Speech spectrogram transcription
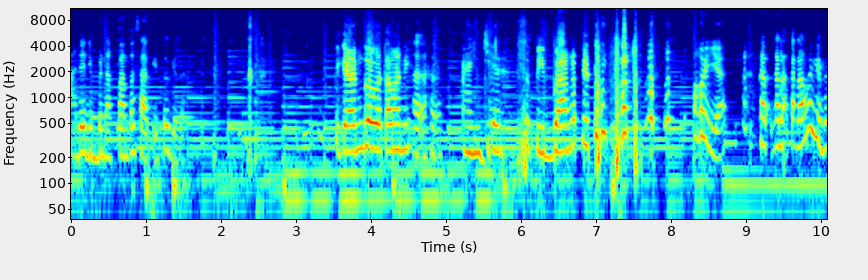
ada di benak tante saat itu? Gitu. Pikiran gue pertama nih, anjir, sepi banget di tempat. oh iya? Ken- ken- kenapa gitu?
